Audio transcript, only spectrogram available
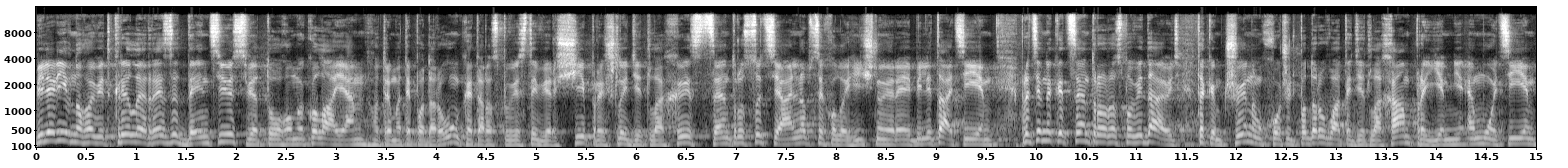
Біля рівного відкрили резиденцію Святого Миколая. Отримати подарунки та розповісти вірші прийшли дітлахи з центру соціально-психологічної реабілітації. Працівники центру розповідають, таким чином хочуть подарувати дітлахам приємні емоції.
